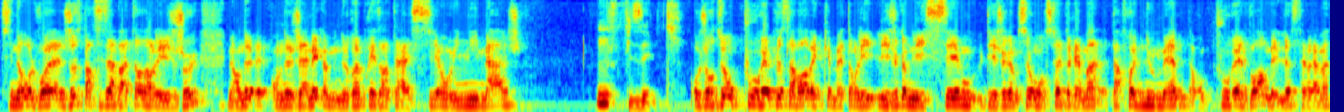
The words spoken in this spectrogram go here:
Sinon, on le voit juste par ses avatars dans les jeux, mais on a, on a jamais comme une représentation, une image. Physique. Aujourd'hui, on pourrait plus l'avoir avec, mettons, les, les jeux comme les Sims ou des jeux comme ça où on se fait vraiment, parfois nous-mêmes. Donc, on pourrait le voir, mais là, c'était vraiment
